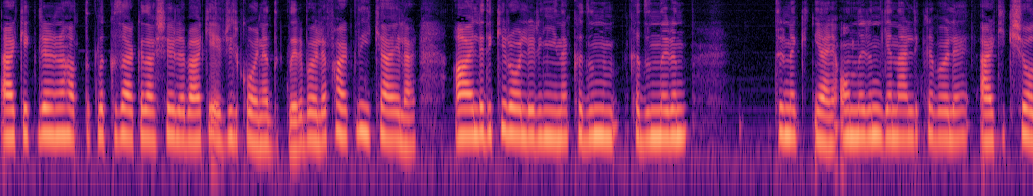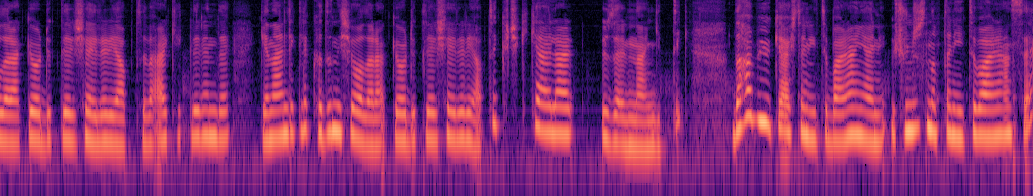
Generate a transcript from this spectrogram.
erkeklerin rahatlıkla kız arkadaşlarıyla belki evcilik oynadıkları böyle farklı hikayeler. Ailedeki rollerin yine kadın kadınların tırnak yani onların genellikle böyle erkek işi olarak gördükleri şeyleri yaptığı ve erkeklerin de genellikle kadın işi olarak gördükleri şeyleri yaptığı küçük hikayeler üzerinden gittik. Daha büyük yaştan itibaren yani üçüncü sınıftan itibarense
